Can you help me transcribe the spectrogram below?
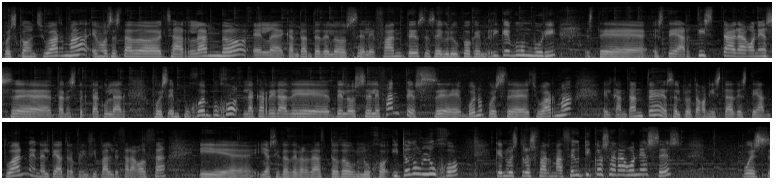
Pues con su arma hemos estado charlando, el cantante de Los Elefantes, ese grupo que Enrique Bumburi, este, este artista aragonés eh, tan espectacular, pues empujó, empujó la carrera de, Los Elefantes. Eh, bueno, pues eh, su arma, el cantante, es el protagonista de este Antoine en el Teatro Principal de Zaragoza y, eh, ha sido de verdad todo un lujo. Y todo un lujo que nuestros farmacéuticos aragoneses pues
